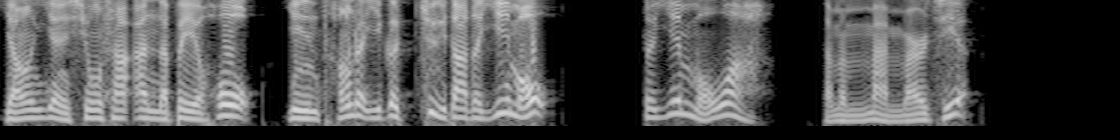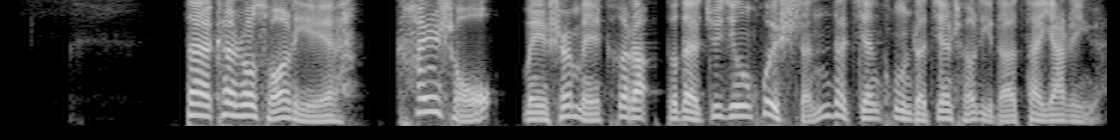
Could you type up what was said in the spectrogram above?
杨艳凶杀案的背后隐藏着一个巨大的阴谋。这阴谋啊，咱们慢慢接。在看守所里，看守每时每刻的都在聚精会神的监控着监舍里的在押人员。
